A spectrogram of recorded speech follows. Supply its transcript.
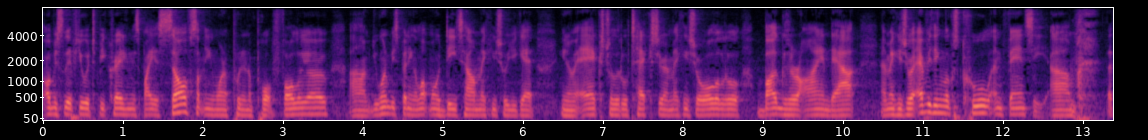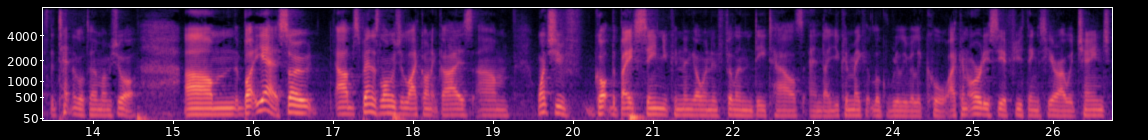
obviously if you were to be creating this by yourself something you want to put in a portfolio um, you want to be spending a lot more detail making sure you get you know extra little texture and making sure all the little bugs are ironed out and making sure everything looks cool and fancy. Um, that's the technical term i'm sure. Um, but yeah so um, spend as long as you like on it, guys. Um, once you've got the base scene, you can then go in and fill in the details, and uh, you can make it look really, really cool. I can already see a few things here I would change.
